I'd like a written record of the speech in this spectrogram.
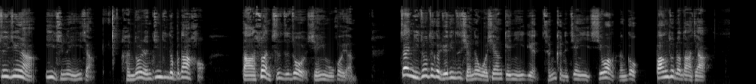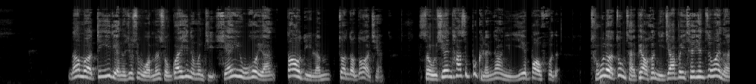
最近啊，疫情的影响，很多人经济都不大好，打算辞职做闲鱼无货源。在你做这个决定之前呢，我先给你一点诚恳的建议，希望能够帮助到大家。那么第一点呢，就是我们所关心的问题：闲鱼无货源到底能赚到多少钱？首先，它是不可能让你一夜暴富的。除了中彩票和你家被拆迁之外呢，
